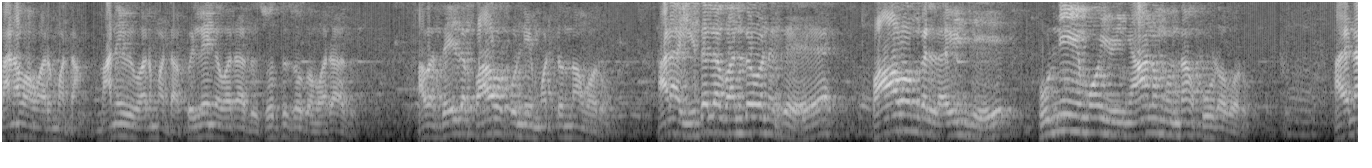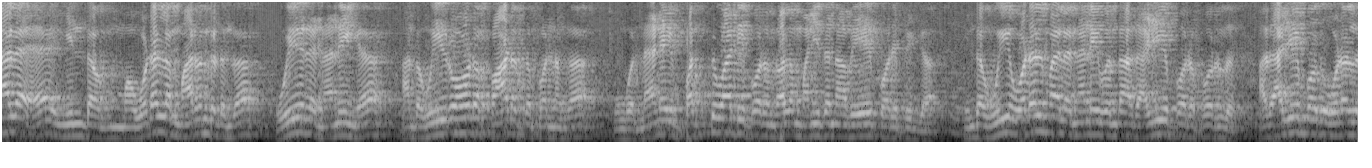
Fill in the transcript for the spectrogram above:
கணவன் வரமாட்டான் மனைவி வரமாட்டான் பிள்ளைங்க வராது சொத்து சுகம் வராது. அவன் செய்த பாவ புண்ணியம் மட்டும்தான் வரும். ஆனால் இதில் வந்தவனுக்கு பாவங்கள் அழிஞ்சு புண்ணியமும் ஞானமும் தான் கூட வரும். அதனால இந்த உடலை மறந்துடுங்க உயிரை நினைங்க அந்த உயிரோட பாடத்தை பண்ணுங்க. உங்க நினைவு பத்து வாட்டி பிறந்தாலும் மனிதனாவே பிறப்பீங்க இந்த உயிர் உடல் மேல நினைவு வந்தால் அது அழிய போற பொருள். அது அழியும் போது உடல்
